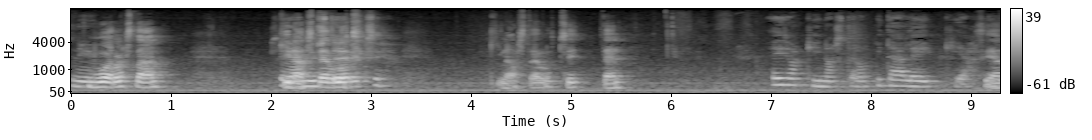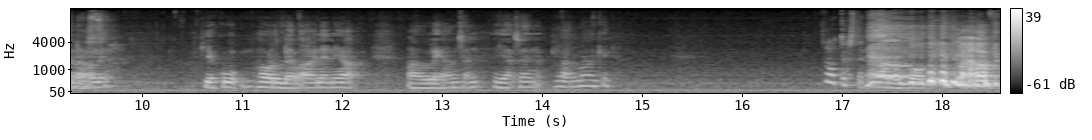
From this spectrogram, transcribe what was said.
Niin. vuorostaan kinastellut, kinastellut sitten. Ei saa kinastella, pitää leikkiä. Siellä yhdessä. oli joku hordelainen ja Alliansen jäsen varmaankin. Oletteko te pelannut Bobia? Mä oon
